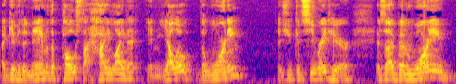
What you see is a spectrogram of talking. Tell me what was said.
I give you the name of the post. I highlight it in yellow, the warning, as you can see right here, as I've been warning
